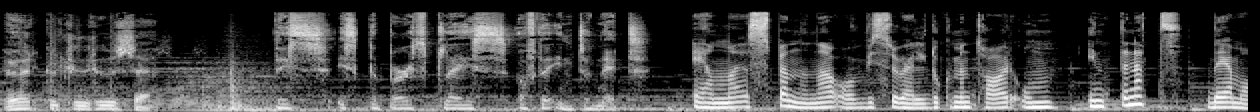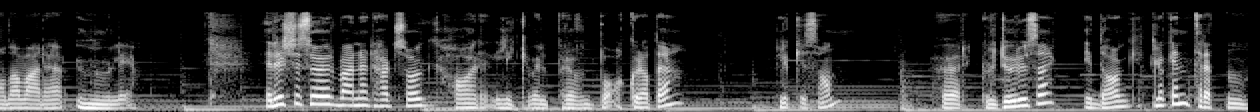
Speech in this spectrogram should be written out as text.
Hør Kulturhuset. This is the birthplace of the internet. En spennende og visuell dokumentar om internett. Det må da være umulig. Regissør Werner Herzog har likevel prøvd på akkurat det. Lykkes han? Hør Kulturhuset i dag klokken 13.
